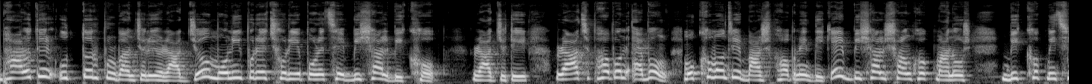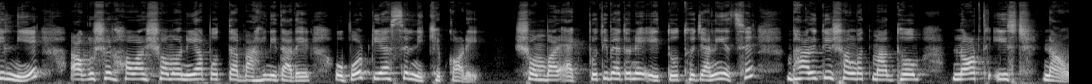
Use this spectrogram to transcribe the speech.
ভারতের উত্তর পূর্বাঞ্চলীয় রাজ্য মণিপুরে ছড়িয়ে পড়েছে বিশাল বিক্ষোভ। রাজ্যটির রাজভবন এবং মুখ্যমন্ত্রীর বাসভবনের দিকে বিশাল সংখ্যক মানুষ বিক্ষোভ মিছিল নিয়ে অগ্রসর হওয়ার সময় নিরাপত্তা বাহিনী তাদের উপর টিয়ারসেল নিক্ষেপ করে। সোমবার এক প্রতিবেদনে এই তথ্য জানিয়েছে ভারতীয় সংবাদ মাধ্যম নর্থ ইস্ট নাও।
